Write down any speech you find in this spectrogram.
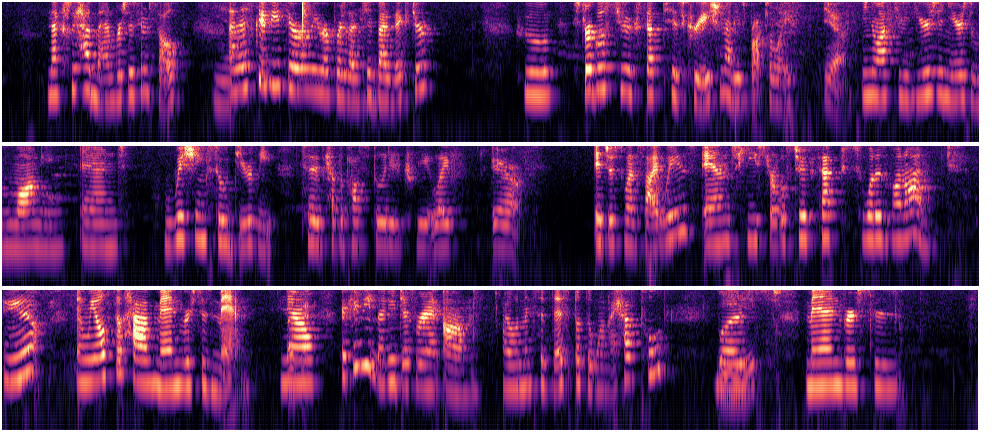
Next, we have man versus himself, Yeah. and this could be thoroughly represented by Victor, who struggles to accept his creation that he's brought to life. yeah. You know, after years and years of longing and wishing so dearly to have the possibility to create life, Yeah. it just went sideways, and he struggles to accept what has gone on. Yeah. And we also have man versus man. Now, Okay. there can be many different um elements of this, but the one I have pulled was Yes. man versus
